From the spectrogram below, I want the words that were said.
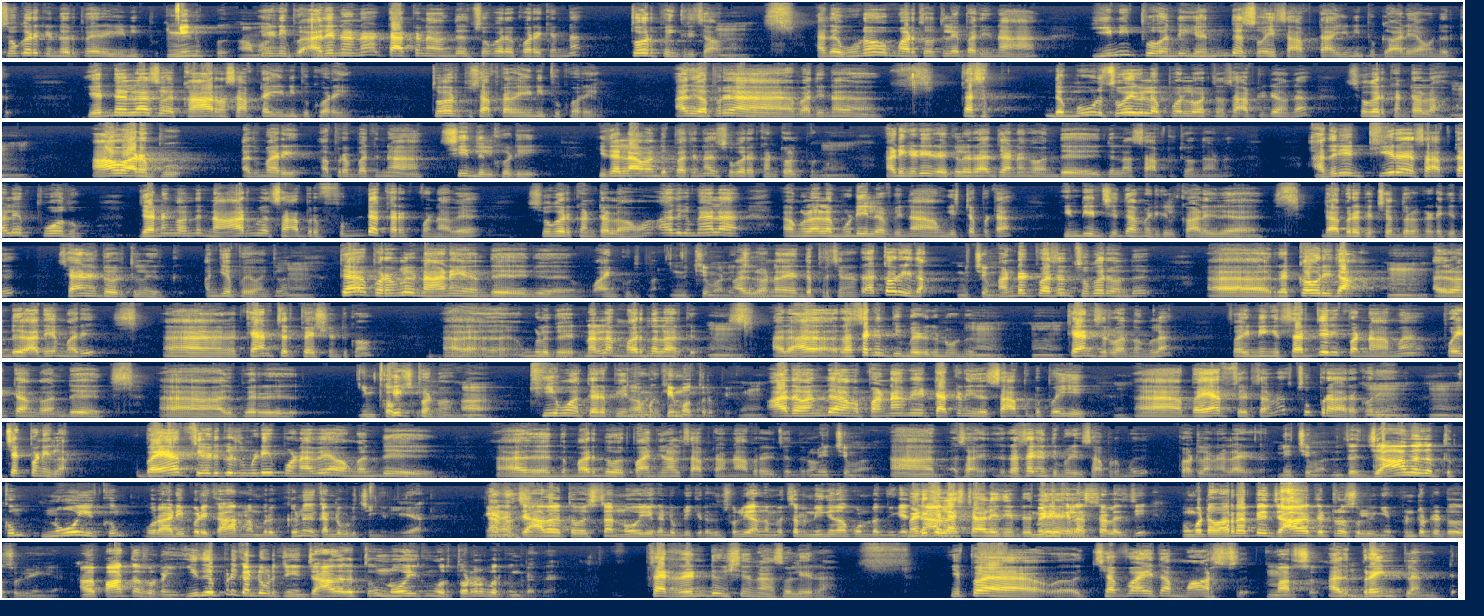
சுகருக்கு இன்னொரு பேர் இனிப்பு. இனிப்பு இனிப்பு. அது என்னன்னா டக்குன்னு வந்து சுகரை குறைக்கணும்னா தோற்பு இன்க்ரீஸ் ஆகணும் அது உணவு மருத்துவத்திலே பார்த்தீங்கன்னா இனிப்பு வந்து எந்த சுவை சாப்பிட்டா இனிப்பு காலியாகவும் இருக்குது என்னெல்லாம் சுவை காரம் சாப்பிட்டா இனிப்பு குறையும். தோற்பு சாப்பிட்டா இனிப்பு குறையும். அதுக்கப்புறம் பார்த்திங்கன்னா கசப்பு. இந்த மூணு சுவைகளை பொருள் ஒருத்தன் சாப்பிட்டுட்டே வந்தால் சுகர் கண்ட்ரோல் ஆகும். ஆவாரம் பூ அது மாதிரி. அப்புறம் பார்த்தீங்கன்னா சீந்தில் கொடி இதெல்லாம் வந்து பார்த்தீங்கன்னா சுகரை கண்ட்ரோல் பண்ணும். அடிக்கடி ரெகுலராக ஜனங்க வந்து இதெல்லாம் சாப்பிட்டுட்டு வந்தாங்கன்னா அதுலேயும் கீரை சாப்பிட்டாலே போதும். ஜனங்க வந்து நார்மலாக சாப்பிட்ற ஃபுட்டை கரெக்ட் பண்ணாவே சுகர் கண்ட்ரோல் ஆகும். அதுக்கு மேலே அவங்களால முடியல அப்படின்னா அவங்க இஷ்டப்பட்டால் இந்தியன் சித்தா மெடிக்கல் காலேஜில் இந்த அபரக சந்திரம் கிடைக்குது. சானிட்டோரியத்தில் இருக்குது அங்கேயும் போய் வாங்கிக்கலாம். தேவைப்படுறவங்களுக்கு நானே வந்து இங்கே வாங்கி கொடுப்பேன். நிச்சயமா நிச்சயம். அதில் ஒன்றும் எந்த பிரச்சனையும் ரெக்கவரி தான். நிச்சயமா. ஹண்ட்ரட் பர்சன்ட் சுகர் வந்து ரெக்கவரி தான். அதில் வந்து அதே மாதிரி கேன்சர் பேஷண்ட்டுக்கும் உங்களுக்கு நல்ல மருந்தெல்லாம் இருக்குது அதில் ரசகந்தி மெழுகுன்னு ஒன்று கேன்சர் வந்தவங்கள இப்போ நீங்கள் சர்ஜரி பண்ணாமல் போயிட்டு அங்கே வந்து அது பேர் ட்ரீட் பண்ணுவாங்க. ஆ. கீமோதெரப்பின்னு நம்ம கீமோதெரப்பி ம். அதை வந்து அவங்க பண்ணாமே டக்குன்னு இதை சாப்பிட்டு போய் பயாப்சி எடுத்தாங்கன்னா சூப்பராக இருக்கும். செக் பண்ணிடலாம். பயாப்சி எடுக்கிறதுக்கு முன்னாடியே போனாவே அவங்க வந்து ஆஹ், இந்த மருந்து ஒரு பாஞ்சு நாள் சாப்பிட்டாங்கன்னா அப்புறம் செஞ்சிடும் நிச்சயமா. சாரி ரசகந்தி மெழுகு சாப்பிடும்போது டோட்டலாக நல்லா இருக்கும். நிச்சயமா. இந்த ஜாதகத்துக்கும் நோய்க்கும் ஒரு அடிப்படை காரணம் இருக்குன்னு கண்டுபிடிச்சிங்க இல்லையா? ஏன்னா ஜாதகத்தை வச்சு தான் நோயை கண்டுபிடிக்கிறது சொல்லி அந்த மெத்தட் நீங்க தான் கொண்டு வந்தீங்க. மெடிக்கல் அஸ்ட்ராலஜின்றது மெடிக்கல் அஸ்ட்ராலஜி உங்கள்கிட்ட வர்றப்பே ஜாதகத்தை எடுத்து வர சொல்லுவீங்க பிரிண்ட் அவுட் எடுத்து வர சொல்லுவீங்க. அதை பார்த்து தான் சொல்றீங்க. இது எப்படி கண்டுபிடிச்சீங்க? ஜாதகத்துக்கும் நோய்க்கும் ஒரு தொடர்பு இருக்குங்கிறத. சார் ரெண்டு விஷயம் நான் சொல்லிடுறேன். இப்போ செவ்வாய் தான் மார்ஸ் மார்ஸ் அது பிரெயின் பிளானட்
